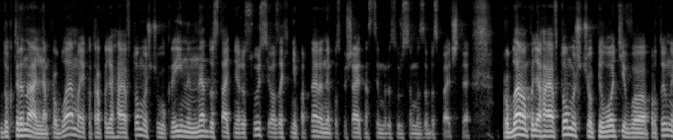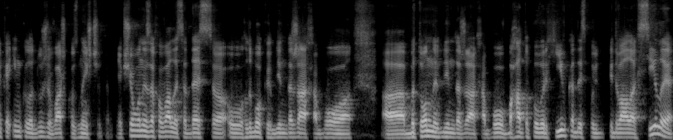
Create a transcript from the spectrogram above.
доктринальна проблема, яка полягає в тому, що в Україні недостатньо ресурсів, а західні партнери не поспішають нас цими ресурсами забезпечити. Проблема полягає в тому, що пілотів е, противника інколи дуже важко знищити, якщо вони заховалися десь е, у глибоких бліндажах або бетонних бліндажах або в багатоповерхівка, десь по підвалах сіли.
